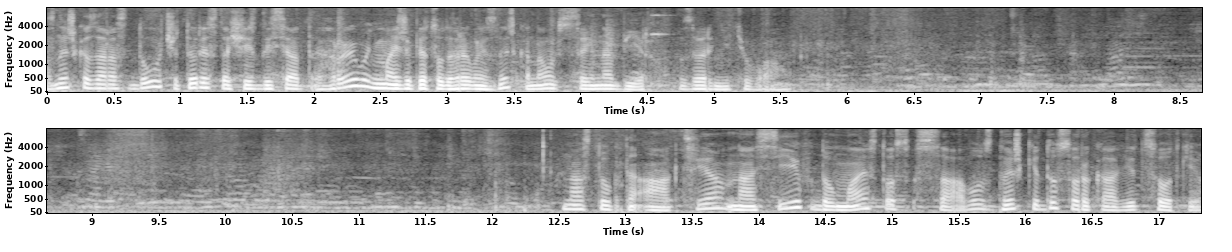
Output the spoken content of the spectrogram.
знижка зараз до 460 гривень, майже 500 гривень знижка на ось цей набір. Зверніть увагу. Наступна акція на сів Domestos Саву знижки до 40%.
